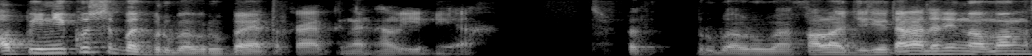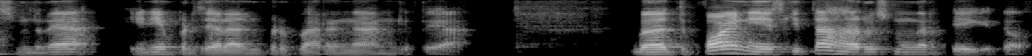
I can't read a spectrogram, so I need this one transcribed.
opiniku sempat berubah-berubah ya terkait dengan hal ini ya. Sempat berubah-berubah. Kalau Jessica kan tadi ngomong sebenarnya ini berjalan berbarengan gitu ya. But the point is kita harus mengerti gitu.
